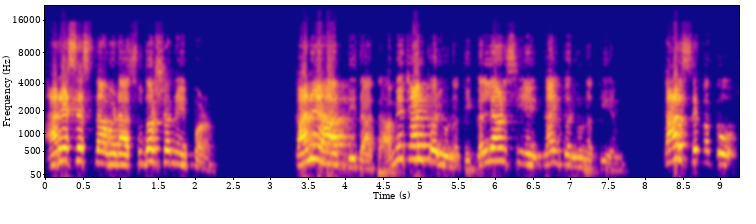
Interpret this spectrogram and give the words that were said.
આરએસએસ ના વડા સુદર્શને પણ કાને હાથ દીધા હતા? અમે કાંઈ કર્યું નથી. કલ્યાણસિંહે કાંઈ કર્યું નથી એમ. કાર સેવકો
